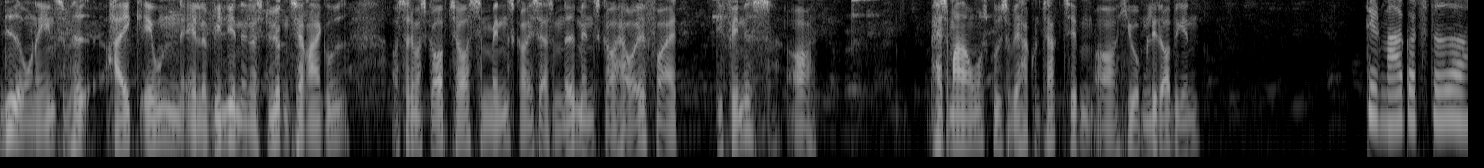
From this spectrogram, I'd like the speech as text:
lider under ensomhed, har ikke evnen eller viljen eller styrken til at række ud. Og så er det måske op til os som mennesker, især som medmennesker, at have øje for, at de findes, og have så meget overskud, så vi har kontakt til dem og hive dem lidt op igen. Det er et meget godt sted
